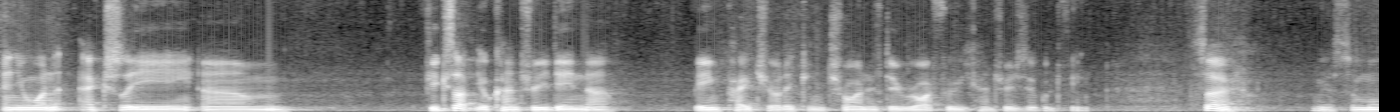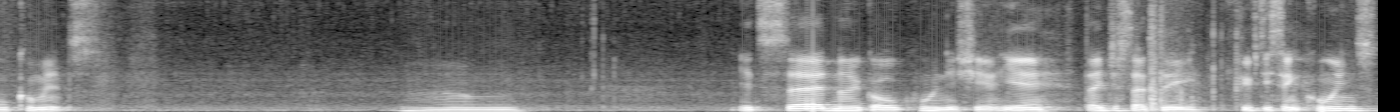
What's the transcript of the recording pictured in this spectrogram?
and you want to actually um, fix up your country, then uh, being patriotic and trying to do right for your country is a good thing. So, we have some more comments. Um, it's sad no gold coin this year. Yeah, they just have the 50 cent coins.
